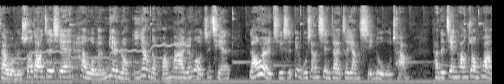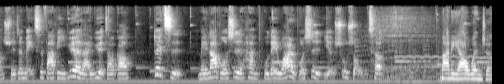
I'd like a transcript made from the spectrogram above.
在我们收到这些和我们面容一样的黄麻人偶之前。”劳尔其实并不像现在这样喜怒无常，他的健康状况随着每次发病越来越糟糕。对此，梅拉博士和普雷瓦尔博士也束手无策。马里奥问着：“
